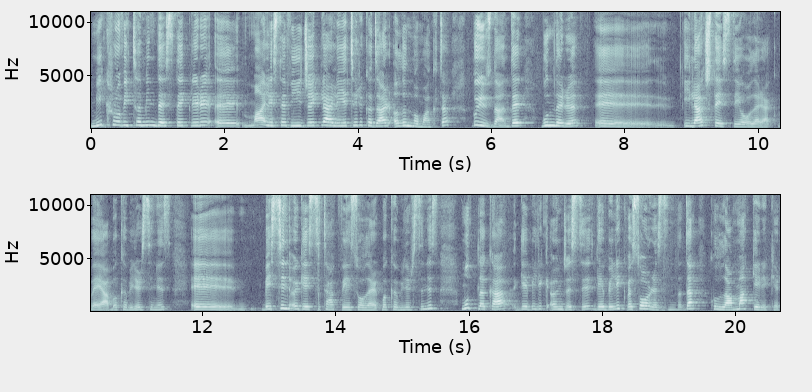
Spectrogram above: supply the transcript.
mikrovitamin destekleri e, maalesef yiyeceklerle yeteri kadar alınmamakta. Bu yüzden de bunları e, ilaç desteği olarak veya bakabilirsiniz, e, besin ögesi takviyesi olarak bakabilirsiniz. Mutlaka gebelik öncesi, gebelik ve sonrasında da kullanmak gerekir.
